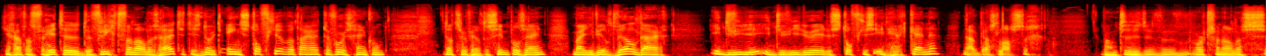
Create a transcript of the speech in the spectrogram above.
je gaat dat verhitten, er vliegt van alles uit. Het is nooit één stofje wat daaruit tevoorschijn komt. Dat zou veel te simpel zijn. Maar je wilt wel daar individu- individuele stofjes in herkennen. Nou, dat is lastig. Want er wordt van alles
